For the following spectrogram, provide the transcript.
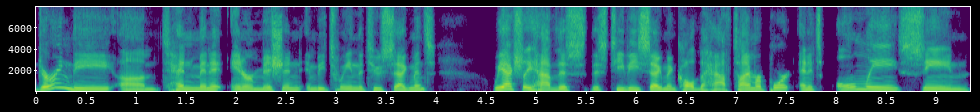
during the um, 10 minute intermission in between the two segments, we actually have this this TV segment called the halftime report, and it's only seen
